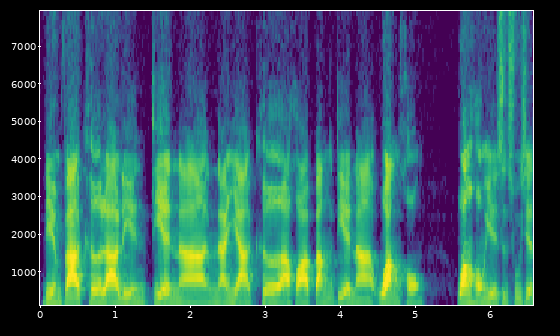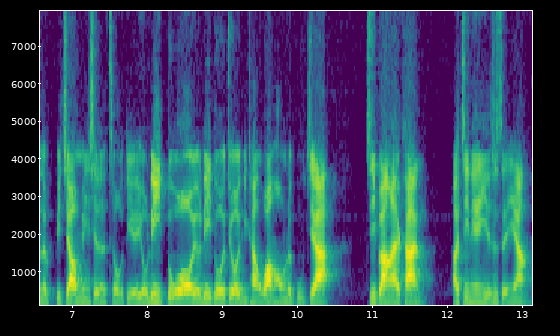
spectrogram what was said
联发科啦、联电啊、南亚科啊、华邦电啊、旺宏，旺宏也是出现了比较明显的走跌，有利多，有利多就你看旺宏的股价，基本上来看，它今天也是怎样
